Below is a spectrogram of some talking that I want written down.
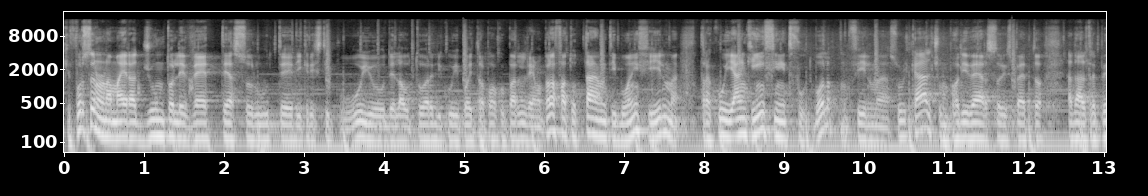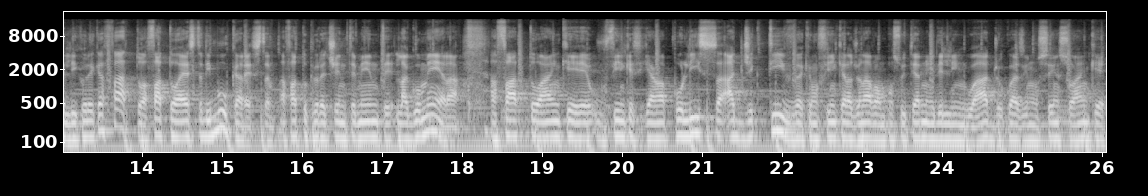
che forse non ha mai raggiunto le vette assolute di Cristi Puiu, dell'autore di cui poi tra poco parleremo, però ha fatto tanti buoni film, tra cui anche Infinite Football, un film sul calcio, un po' diverso rispetto ad altre pellicole che ha fatto, ha fatto a est di Bucarest, ha fatto più recentemente La Gomera, ha fatto anche un film che si chiama Police Adjective, che è un film che ragionava un po' sui termini del linguaggio, quasi in un senso anche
